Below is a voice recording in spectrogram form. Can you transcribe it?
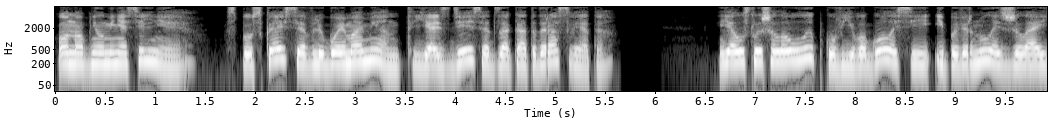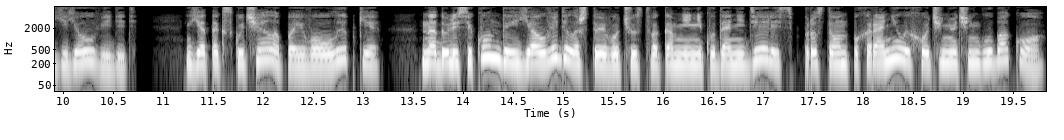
Он обнял меня сильнее. «Спускайся в любой момент, я здесь от заката до рассвета». Я услышала улыбку в его голосе и повернулась, желая ее увидеть. Я так скучала по его улыбке. На долю секунды я увидела, что его чувства ко мне никуда не делись, просто он похоронил их очень-очень глубоко.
